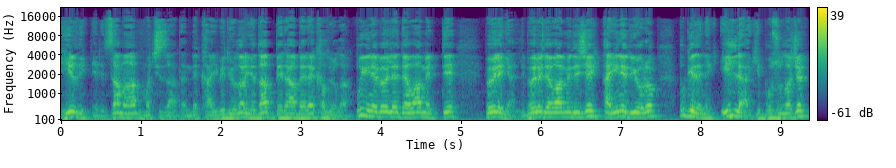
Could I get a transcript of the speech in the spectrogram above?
girdikleri zaman maçı zaten de kaybediyorlar ya da berabere kalıyorlar. Bu yine böyle devam etti. Böyle geldi. Böyle devam edecek. Ha yine diyorum bu gelenek illaki bozulacak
